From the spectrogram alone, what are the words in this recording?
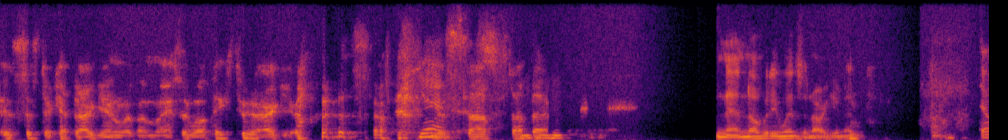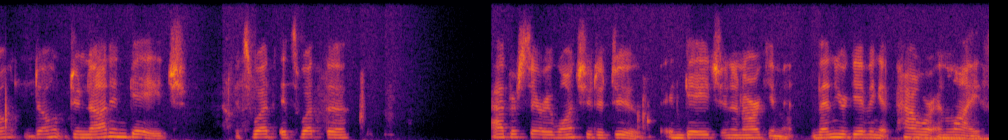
his sister kept arguing with him. I said, well, it takes two to argue. so Yes. just stop, stop that. And then nobody wins an argument. Don't don't do not engage. It's what it's what the adversary wants you to do. Engage in an argument. Then you're giving it power and life.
